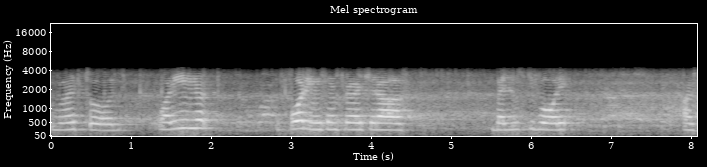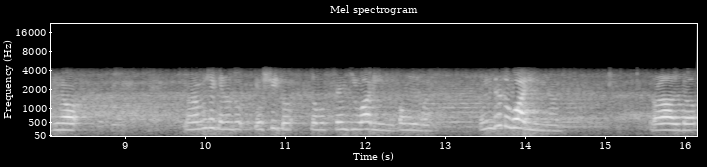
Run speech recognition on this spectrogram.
Ho messo Guarin fuori mi sembra che c'era Bellusti fuori. Anzi no, non visto che non è uscito dopo Frankie Guarin comunque. È entrato Guarin. Ronaldo.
